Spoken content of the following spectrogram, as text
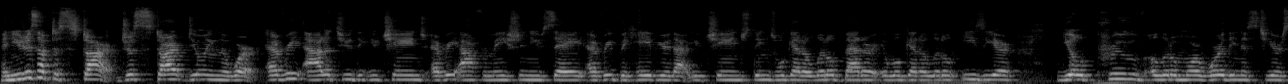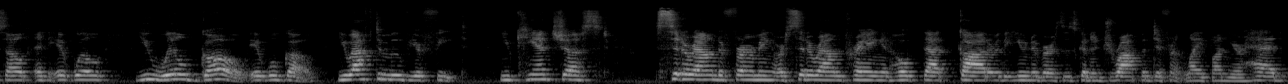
And you just have to start. Just start doing the work. Every attitude that you change, every affirmation you say, every behavior that you change, things will get a little better. It will get a little easier. You'll prove a little more worthiness to yourself and it will you will go. It will go. You have to move your feet. You can't just sit around affirming or sit around praying and hope that God or the universe is going to drop a different life on your head.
